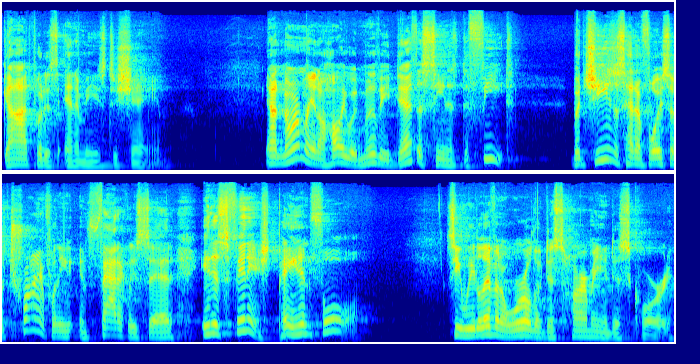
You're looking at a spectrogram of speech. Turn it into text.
God put his enemies to shame. Now, normally in a Hollywood movie, death is seen as defeat. But Jesus had a voice of triumph when he emphatically said, It is finished, paid in full. See, we live in a world of disharmony and discord.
